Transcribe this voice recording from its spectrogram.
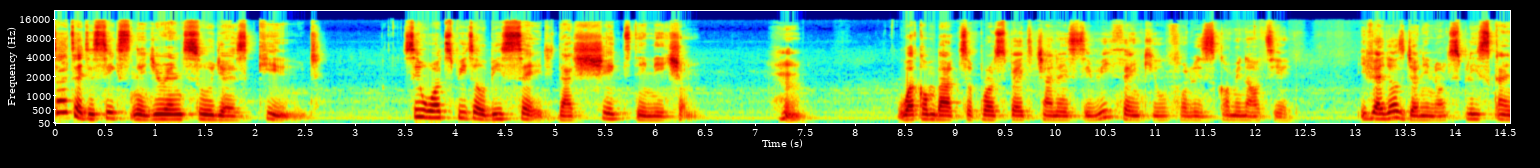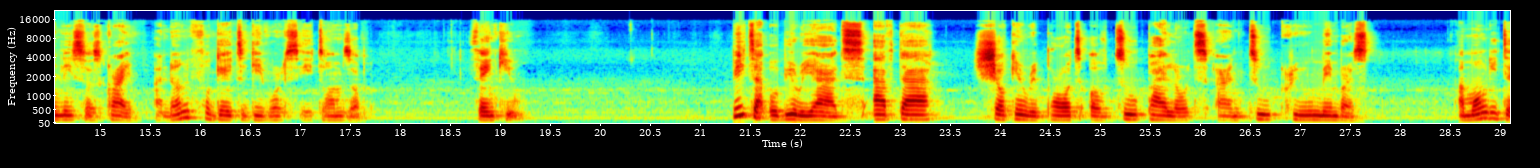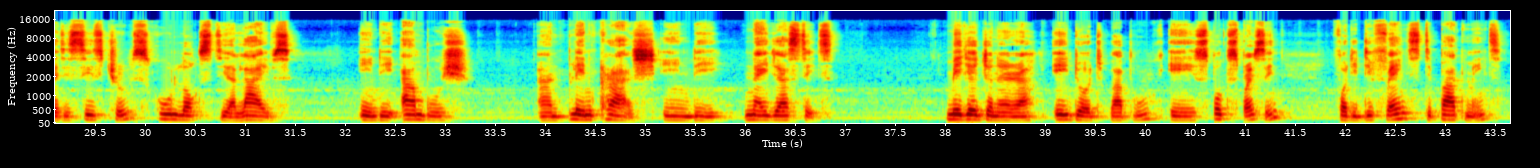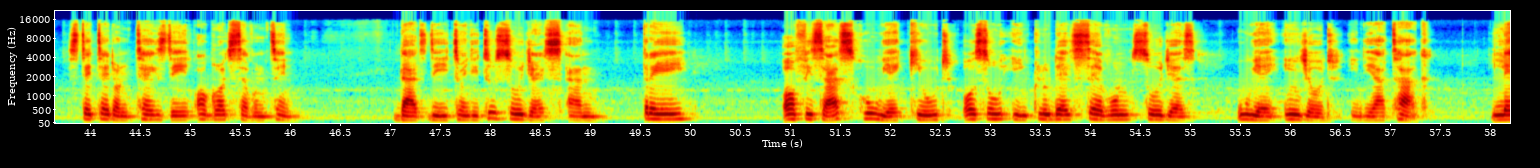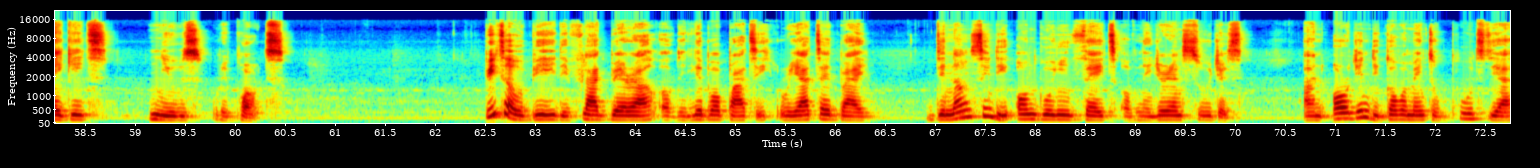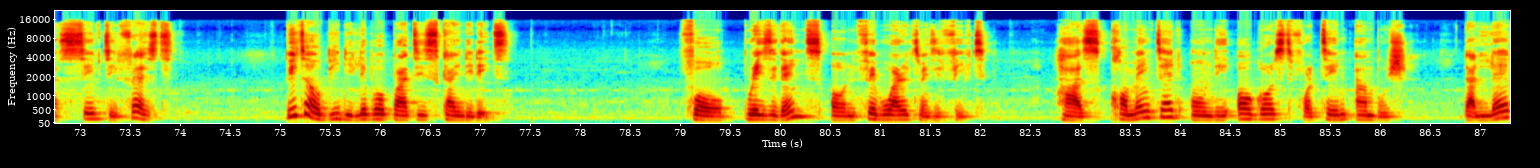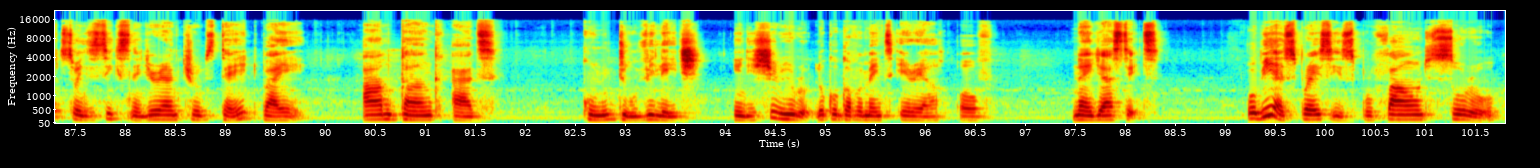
After 36 Nigerian soldiers killed, see what Peter Obi said that shook the nation. Hmm. Welcome back to Prospect Channels TV. Thank you for always coming out here. If you are just joining us, please kindly subscribe and don't forget to give us a thumbs up. Thank you. Peter Obi reacts after shocking report of two pilots and two crew members among the 36 troops who lost their lives in the ambush and plane crash in the Niger State. Major General Edward Buba, a spokesperson for the Defense Department, stated on Thursday, August 17, that the 22 soldiers and three officers who were killed also included seven soldiers who were injured in the attack Legit News reports. Peter Obi, the flag bearer of the Labour Party, reacted by denouncing the ongoing death of Nigerian soldiers and urging the government to put their safety first. Peter Obi, the Labour Party's candidate for president on February 25th, has commented on the August 14 ambush that left 26 Nigerian troops dead by armed gang at Kunudu village in the Shiroro local government area of Niger State. Obi expressed his profound sorrow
